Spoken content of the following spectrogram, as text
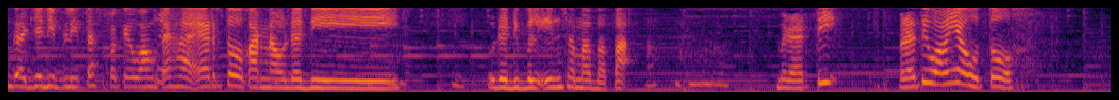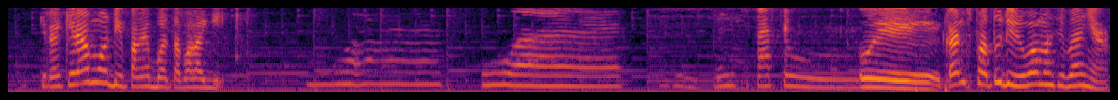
nggak jadi beli tas pakai uang THR tuh karena udah di udah dibeliin sama bapak. Berarti berarti uangnya utuh. Kira-kira mau dipakai buat apa lagi? Buat, buat beli sepatu. Wih, kan sepatu di rumah masih banyak.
